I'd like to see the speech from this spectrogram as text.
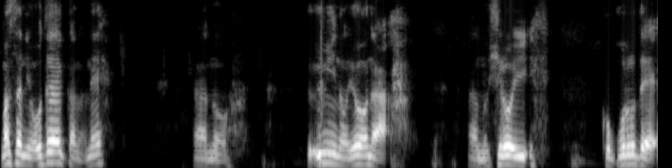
まさに穏やかなね、あの海のようなあの広い心で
